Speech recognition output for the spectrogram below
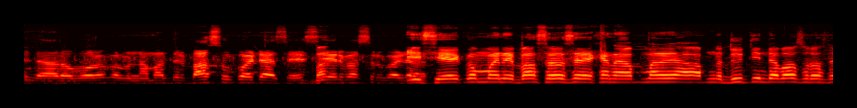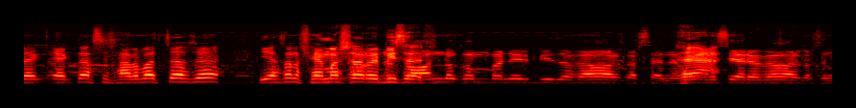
এটা আরও বড় করবেন আমাদের বাছুর কয়টা আছে? এসিআর বাছুর কয়টা এই কোম্পানির বাছর আছে এখানে আপনার আপনার দুই তিনটা আছে একটা আছে সার বাচ্চা আছে ই আছে ফেমাস সারের বিষ আপনি অন্য কোম্পানির ব্যবহার করছেন হ্যাঁ। এসিআর ব্যবহার করছেন।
